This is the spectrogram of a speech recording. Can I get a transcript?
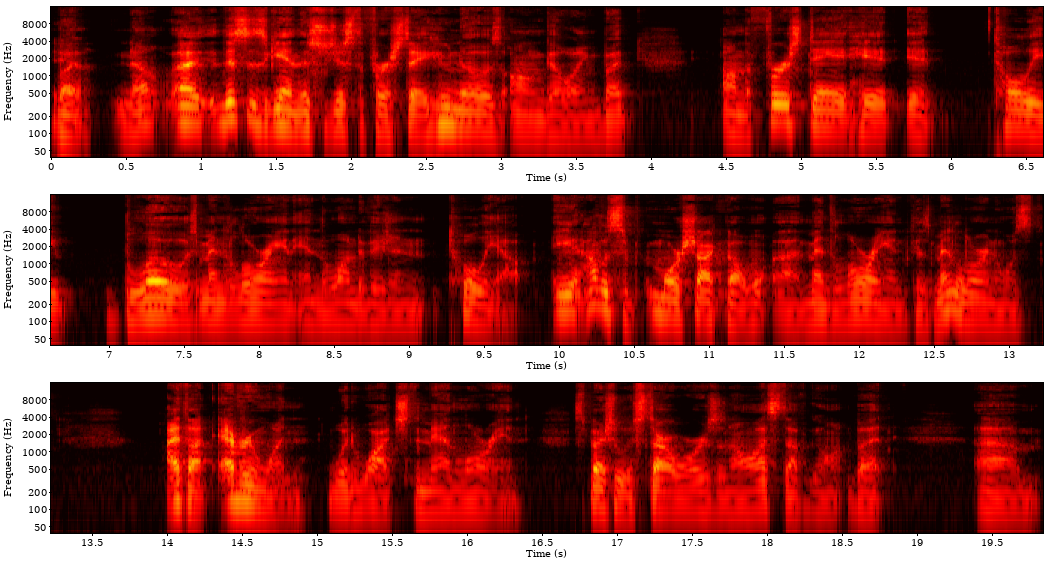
But yeah. no, uh, this is again, this is just the first day. Who knows ongoing? But on the first day it hit, it totally blows Mandalorian and the WandaVision totally out. I was more shocked about uh, Mandalorian because Mandalorian was, I thought everyone would watch the Mandalorian, especially with Star Wars and all that stuff going. But um,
